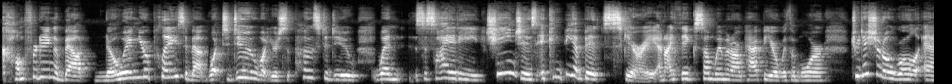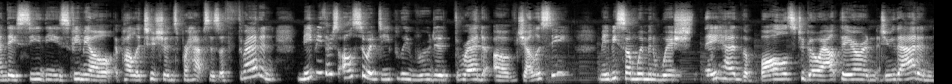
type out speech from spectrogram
comforting about knowing your place, about what to do, what you're supposed to do. When society changes, it can be a bit scary. And I think some women are happier with a more traditional role and they see these female politicians perhaps as a threat. And maybe there's also a deeply rooted thread of jealousy Maybe some women wish they had the balls to go out there and do that, and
